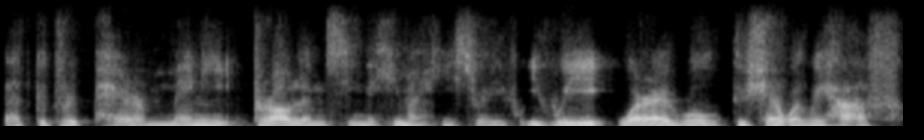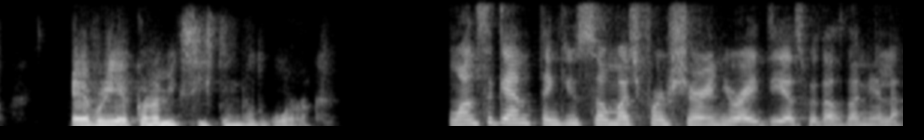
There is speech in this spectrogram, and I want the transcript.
That could repair many problems in the human history. If, if we were able to share what we have, every economic system would work. Once again, thank you so much for sharing your ideas with us, Daniela.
